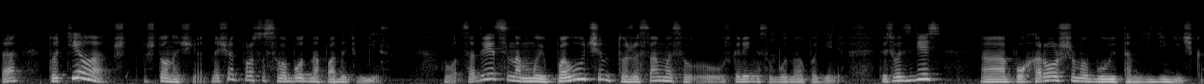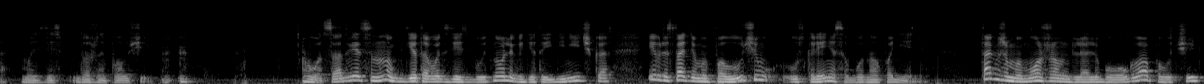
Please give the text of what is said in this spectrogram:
да, то тело что начнет? Начнет просто свободно падать вниз. Вот, соответственно, мы получим то же самое ускорение свободного падения. То есть вот здесь а, по-хорошему будет там единичка. Мы здесь должны получить. Вот, соответственно, ну где-то вот здесь будет нолик, где-то единичка. И в результате мы получим ускорение свободного падения. Также мы можем для любого угла получить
